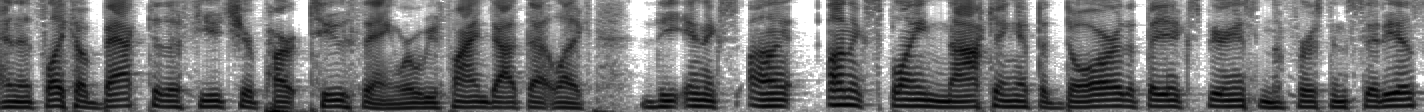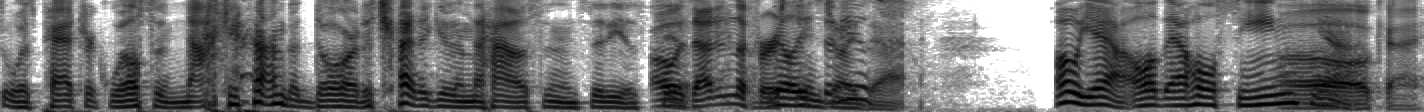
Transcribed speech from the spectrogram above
And it's like a Back to the Future Part 2 thing where we find out that, like, the inex- un- unexplained knocking at the door that they experienced in the first Insidious was Patrick Wilson knocking on the door to try to get in the house in Insidious 2. oh is that in the first really Insidious? enjoyed that. Oh, yeah. All that whole scene. oh yeah. okay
